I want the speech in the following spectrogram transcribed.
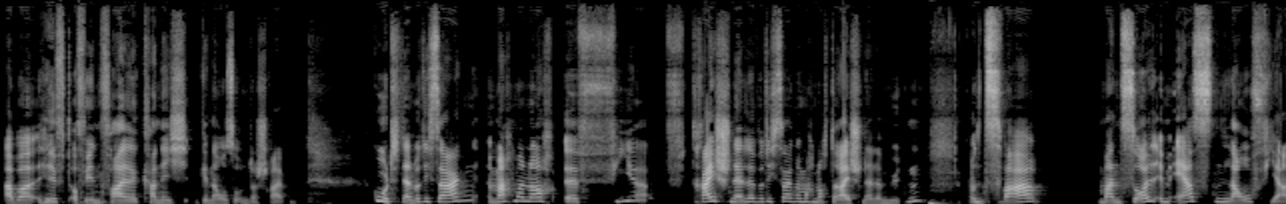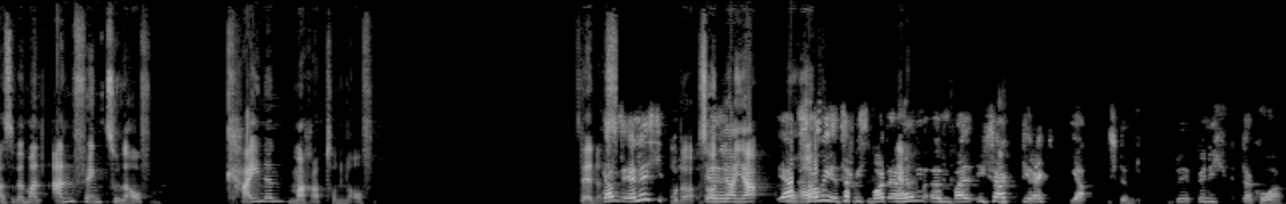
aber hilft auf jeden Fall, kann ich genauso unterschreiben. Gut, dann würde ich sagen, machen wir noch äh, vier, drei schnelle, würde ich sagen. Wir machen noch drei schnelle Mythen. Und zwar, man soll im ersten Laufjahr, also wenn man anfängt zu laufen, keinen Marathon laufen. Dennis. Ganz ehrlich? Oder Sonja, äh, ja. Ja, sorry, jetzt habe ich das Wort erhoben, ja. ähm, weil ich sage direkt, ja, stimmt. Bin ich d'accord.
